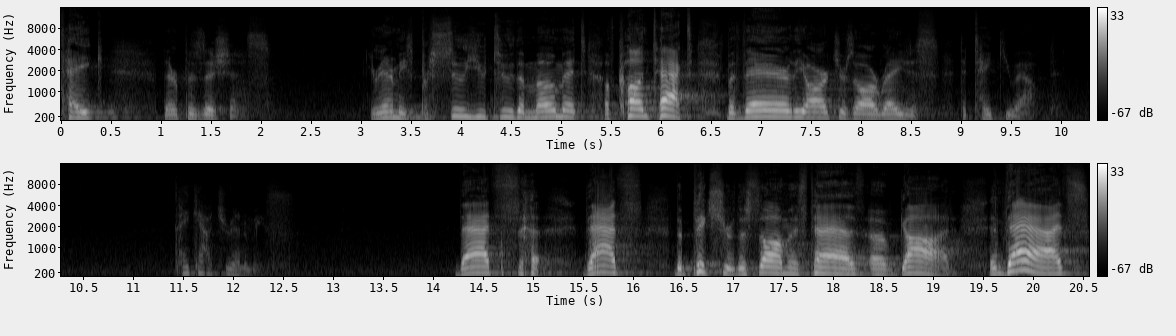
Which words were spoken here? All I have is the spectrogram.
take their positions. Your enemies pursue you to the moment of contact, but there the archers are ready to, to take you out. Take out your enemies. That's, that's the picture the psalmist has of God. And that's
